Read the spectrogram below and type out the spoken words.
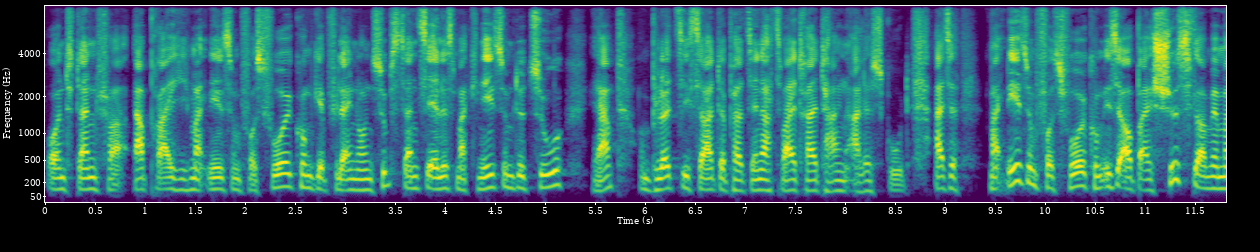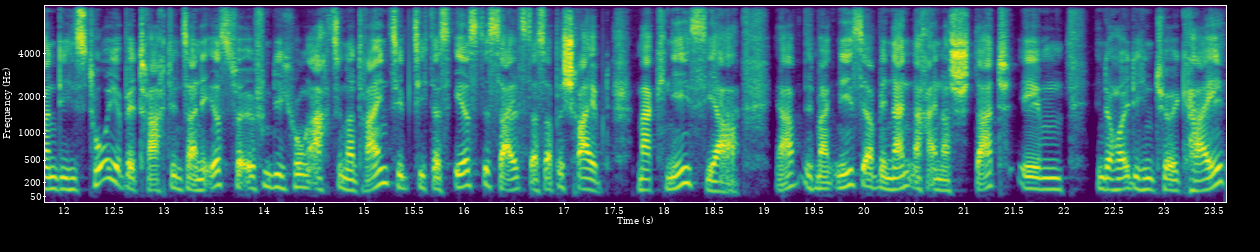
und dann verabreiche ich Magnesium Phosphoricum, gebe vielleicht noch ein substanzielles Magnesium dazu, ja, und plötzlich sagt der Patient nach zwei, drei Tagen alles gut. Also Magnesiumphosphoricum ist ja auch bei Schüssler, wenn man die Historie betrachtet, in seiner Erstveröffentlichung 1873 das erste Salz, das er beschreibt. Magnesia. Ja, Magnesia benannt nach einer Stadt im, in der heutigen Türkei,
